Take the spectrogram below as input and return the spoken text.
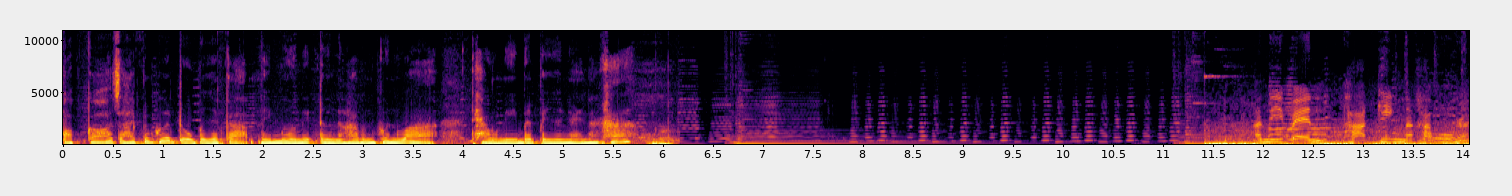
ป๊อปก็จะให้เพื่อนๆดูบรรยากาศในเมืองนิดนึงนะคะ เพื่อนๆว่าแถวนี้มันเป็นยังไงนะคะ อันนี้เป็นพาร์กิ้งนะคะเพื่อน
